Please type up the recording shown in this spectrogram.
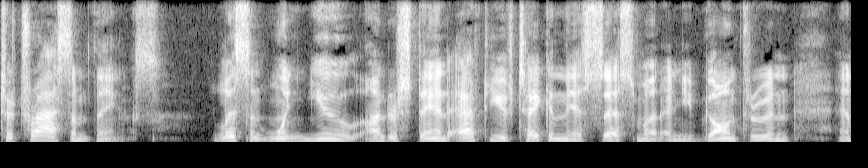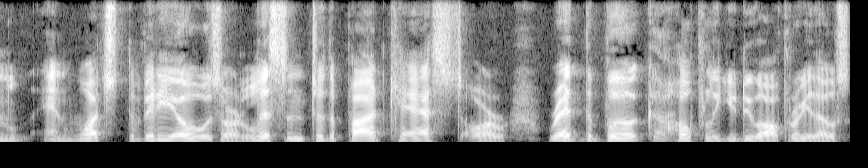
to try some things. Listen, when you understand after you've taken the assessment and you've gone through and, and, and watched the videos or listened to the podcasts or read the book, hopefully you do all three of those,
